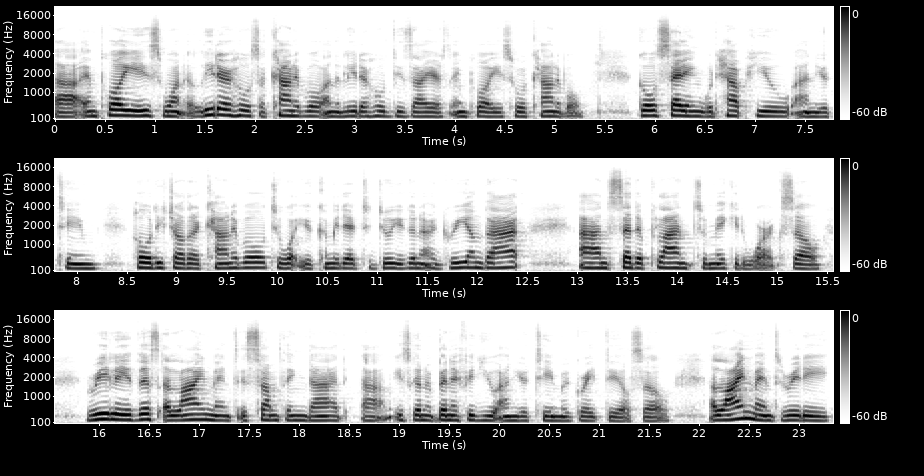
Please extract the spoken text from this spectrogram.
uh, employees want a leader who's accountable and a leader who desires employees who are accountable. Goal setting would help you and your team hold each other accountable to what you're committed to do. You're going to agree on that and set a plan to make it work. So, really, this alignment is something that um, is going to benefit you and your team a great deal. So, alignment really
